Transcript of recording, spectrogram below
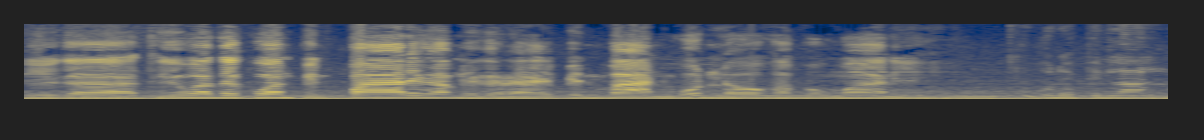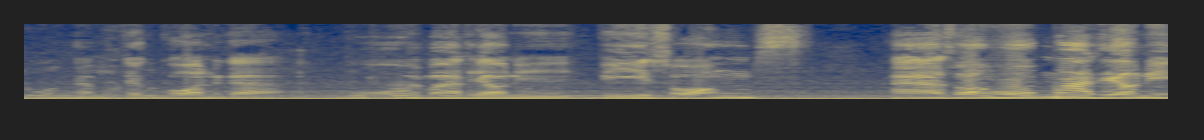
นี่ก็ถือว่าแต่ก่อนเป็นป่าได้ครับนี่ก็ได้เป็นบ้านคนแล้วครับออกมานี่คุณเป็นร้านรวงครับแล้วแต่คุณก่อนก็โอ้ยมาแถวนี้ปีสองห้าสองหกมาแถวนี้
